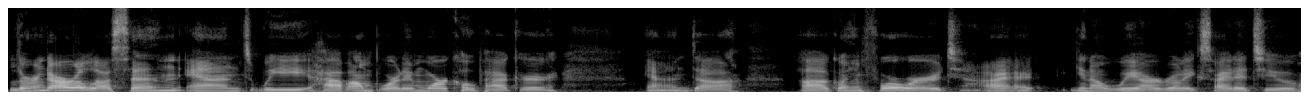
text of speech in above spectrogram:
learned our lesson and we have onboarded more co-packer. And uh, uh, going forward, I you know we are really excited to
